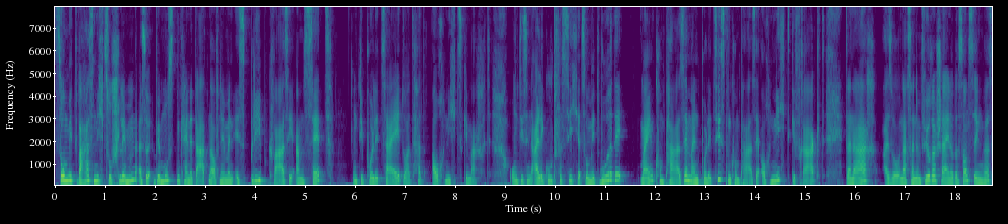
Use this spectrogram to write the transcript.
Somit war es nicht so schlimm. Also wir mussten keine Daten aufnehmen. Es blieb quasi am Set. Und die Polizei dort hat auch nichts gemacht. Und die sind alle gut versichert. Somit wurde mein Komparse, mein Polizistenkomparse, auch nicht gefragt danach, also nach seinem Führerschein oder sonst irgendwas.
